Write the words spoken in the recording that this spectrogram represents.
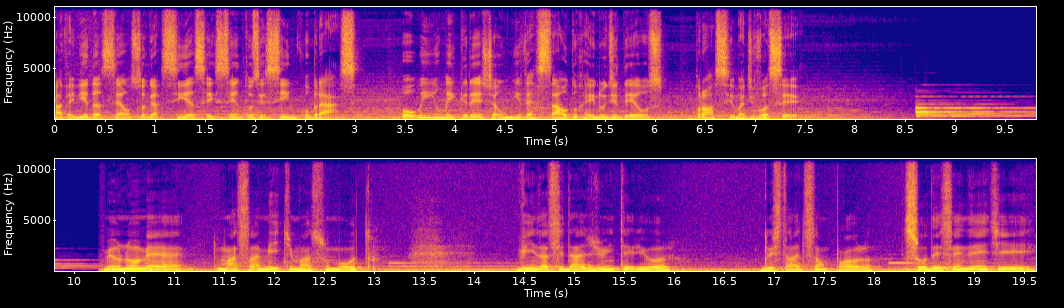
Avenida Celso Garcia 605 Brás, ou em uma igreja universal do Reino de Deus próxima de você. Meu nome é Masamichi Masumoto, vim da cidade do interior do estado de São Paulo, sou descendente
